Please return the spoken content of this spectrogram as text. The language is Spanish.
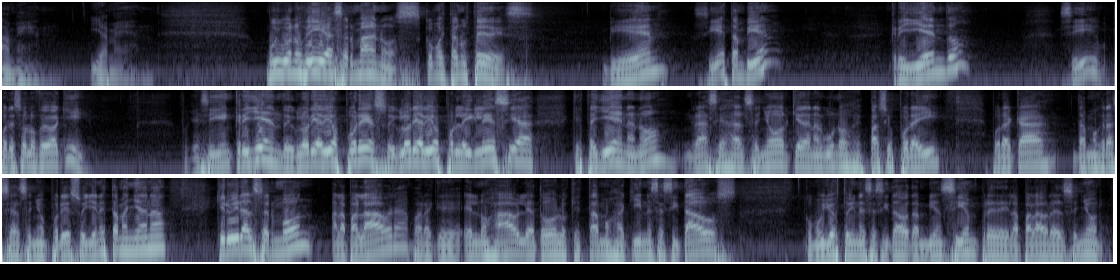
Amén y amén. Muy buenos días, hermanos. ¿Cómo están ustedes? ¿Bien? ¿Sí? ¿Están bien? ¿Creyendo? ¿Sí? Por eso los veo aquí. Porque siguen creyendo y gloria a Dios por eso. Y gloria a Dios por la iglesia que está llena, ¿no? Gracias al Señor. Quedan algunos espacios por ahí, por acá. Damos gracias al Señor por eso. Y en esta mañana quiero ir al sermón, a la palabra, para que Él nos hable a todos los que estamos aquí necesitados como yo estoy necesitado también siempre de la palabra del Señor.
